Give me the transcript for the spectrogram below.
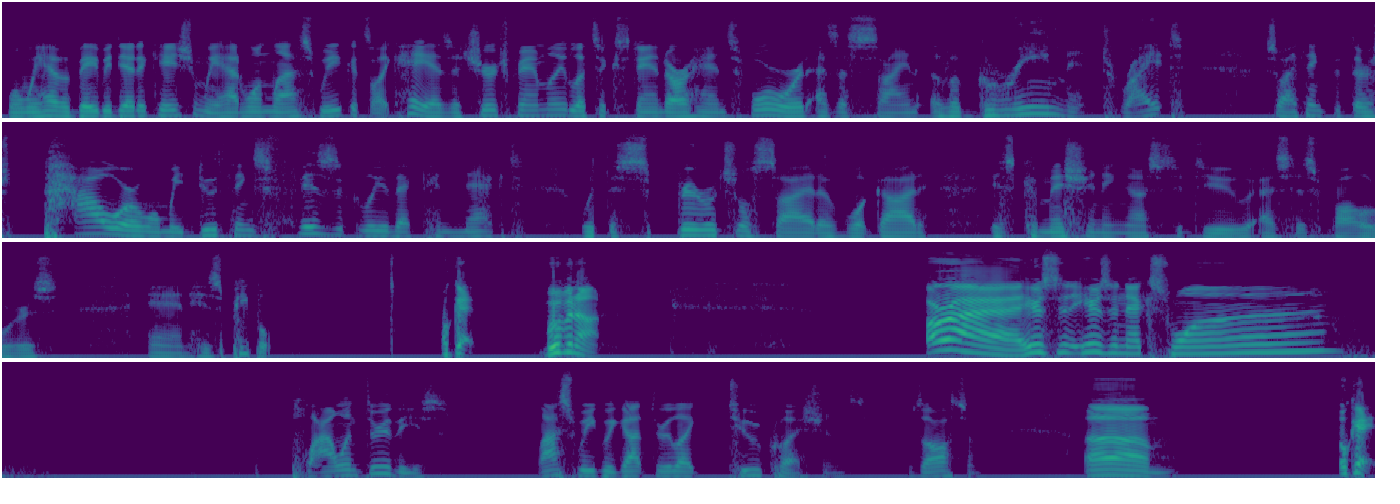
When we have a baby dedication, we had one last week. It's like, hey, as a church family, let's extend our hands forward as a sign of agreement, right? So I think that there's power when we do things physically that connect with the spiritual side of what God is commissioning us to do as His followers and His people. Okay, moving on. All right, here's the, here's the next one plowing through these. Last week we got through like two questions. It was awesome. Um, okay,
